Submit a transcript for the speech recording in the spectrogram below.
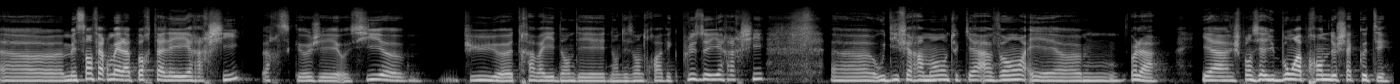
Euh, mais sans fermer la porte à la hiérarchie, parce que j'ai aussi euh, pu euh, travailler dans des, dans des endroits avec plus de hiérarchie, ou différemment en tout cas avant. Et voilà, il y a, je pense qu'il y a du bon à prendre de chaque côté.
